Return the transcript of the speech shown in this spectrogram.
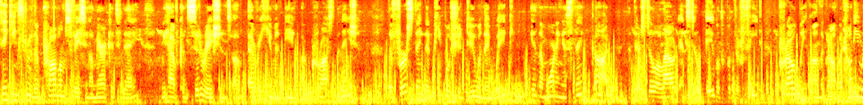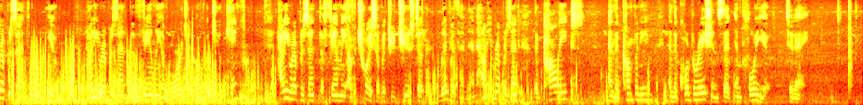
Thinking through the problems facing America today, we have considerations of every human being across the nation. The first thing that people should do when they wake in the morning is thank God that they're still allowed and still able to put their feet proudly on the ground. But how do you represent you? How do you represent the family of origin of which you came from? How do you represent the family of choice of which you choose to live within? And how do you represent the colleagues and the company and the corporations that employ you today?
